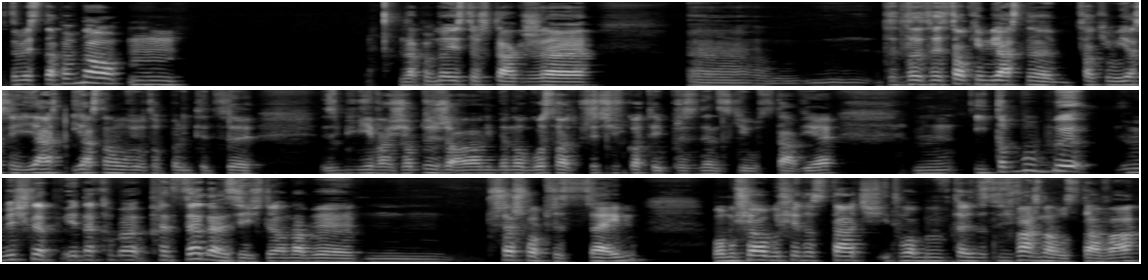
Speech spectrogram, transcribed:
Natomiast na pewno mm, na pewno jest też tak, że to, to jest całkiem jasne, całkiem jasne, jasno mówią to politycy Zbigniewa Ziobry, że oni będą głosować przeciwko tej prezydenckiej ustawie. I to byłby, myślę, jednak chyba precedens, jeśli ona by przeszła przez Sejm, bo musiałoby się to stać, i to byłaby wtedy dosyć ważna ustawa,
